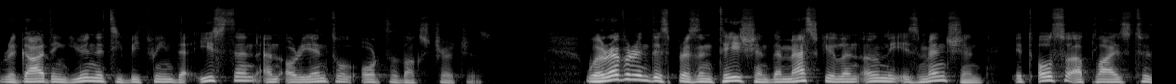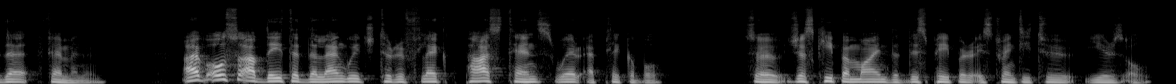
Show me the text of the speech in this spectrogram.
regarding unity between the Eastern and Oriental Orthodox churches. Wherever in this presentation the masculine only is mentioned, it also applies to the feminine. I've also updated the language to reflect past tense where applicable. So just keep in mind that this paper is 22 years old.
